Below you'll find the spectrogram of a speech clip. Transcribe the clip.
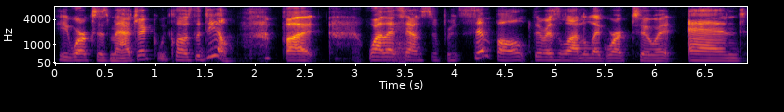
He works his magic. We close the deal. But while that sounds super simple, there is a lot of legwork to it. And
